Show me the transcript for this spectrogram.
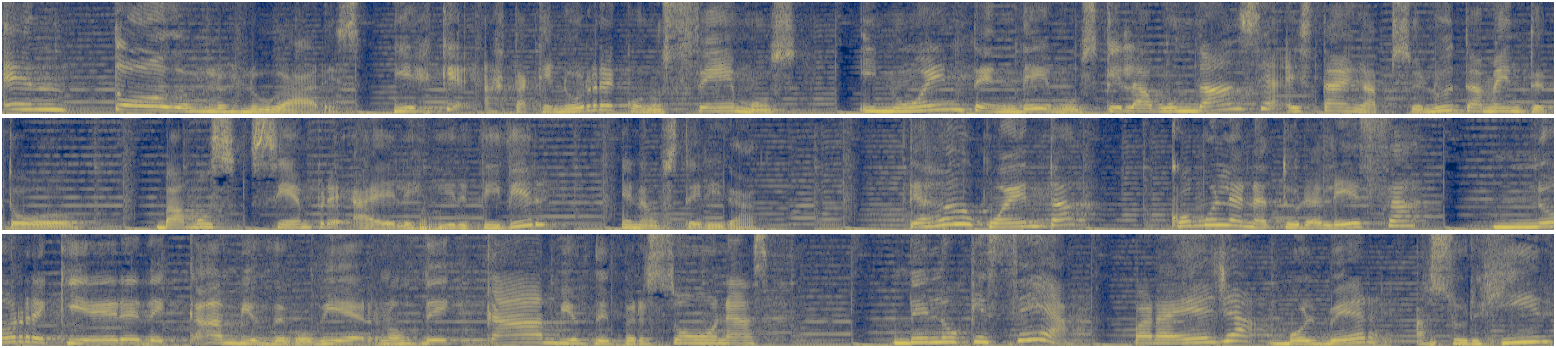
en todos los lugares. Y es que hasta que no reconocemos y no entendemos que la abundancia está en absolutamente todo, vamos siempre a elegir vivir en austeridad. ¿Te has dado cuenta cómo la naturaleza no requiere de cambios de gobiernos, de cambios de personas, de lo que sea, para ella volver a surgir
